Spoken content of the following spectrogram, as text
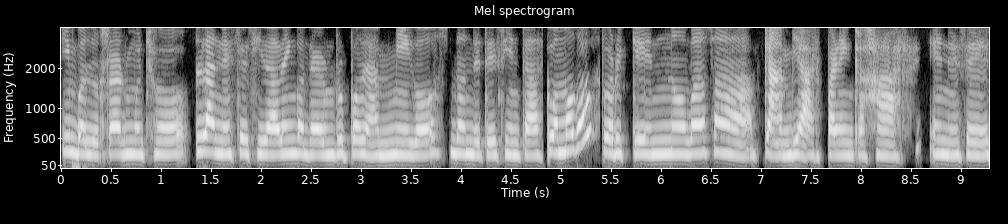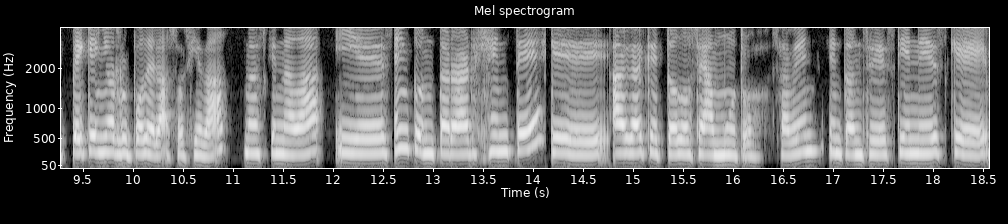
involucrar mucho la necesidad de encontrar un grupo de amigos donde te sientas cómodo porque no vas a cambiar para encajar en ese pequeño grupo de la sociedad más que nada y es encontrar gente que haga que todo sea mutuo, ¿saben? Entonces tienes que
